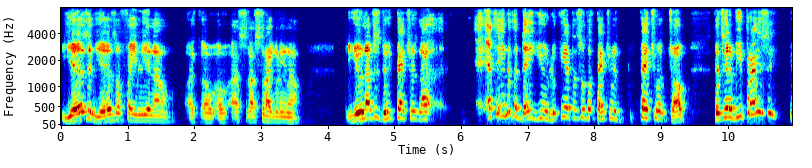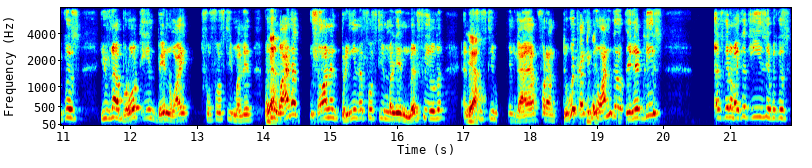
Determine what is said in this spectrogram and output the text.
years and years of failure now, of, of us struggling now. You're not just doing patchwork now. At the end of the day, you're looking at the sort of patchwork patchwork job that's going to be pricey because you've now brought in Ben White for 50 million. But yeah. then why not push on and bring in a 50 million midfielder and yeah. a 50 million guy up front? Do it like in one go. Then at least it's going to make it easier because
